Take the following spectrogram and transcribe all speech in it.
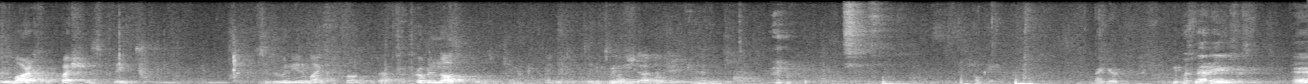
Remarks or questions, please. So do we need a microphone for that? Probably not. Okay. Thank you. It was very interesting. Uh,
